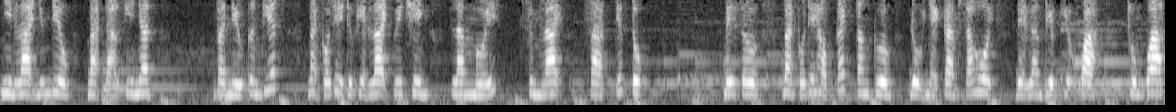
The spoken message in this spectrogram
nhìn lại những điều bạn đã ghi nhận. Và nếu cần thiết, bạn có thể thực hiện lại quy trình làm mới, dừng lại và tiếp tục. Bây giờ, bạn có thể học cách tăng cường độ nhạy cảm xã hội để làm việc hiệu quả thông qua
